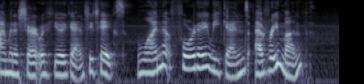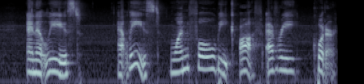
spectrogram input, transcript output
I'm going to share it with you again. She takes one four day weekend every month and at least, at least one full week off every quarter.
